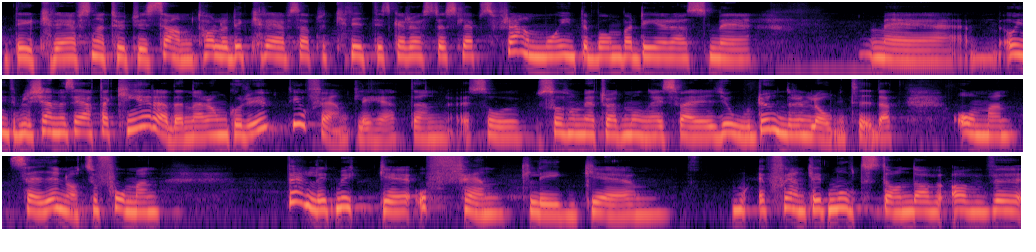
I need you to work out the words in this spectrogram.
det krävs naturligtvis samtal och det krävs att kritiska röster släpps fram och inte bombarderas med med, och inte känner sig attackerade när de går ut i offentligheten. Så, så som jag tror att många i Sverige gjorde under en lång tid. Att om man säger något så får man väldigt mycket offentlig, eh, offentligt motstånd av, av eh,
